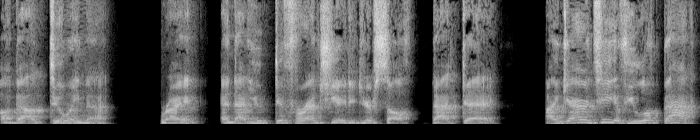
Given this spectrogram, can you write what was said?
about doing that, right? And that you differentiated yourself that day. I guarantee if you look back,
